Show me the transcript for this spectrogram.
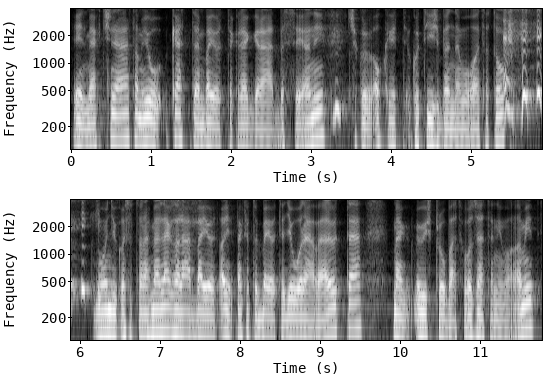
én megcsináltam, jó, ketten bejöttek reggel átbeszélni, és akkor oké, okay, akkor ti is benne voltatok, mondjuk azt a tanács, mert legalább bejött, megtett, bejött egy órával előtte, meg ő is próbált hozzátenni valamit,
